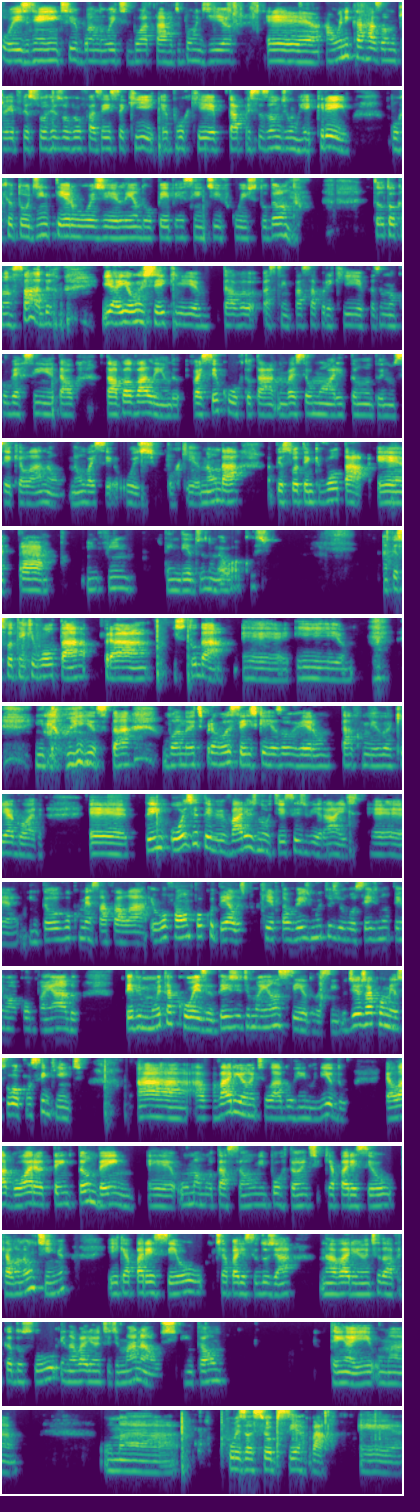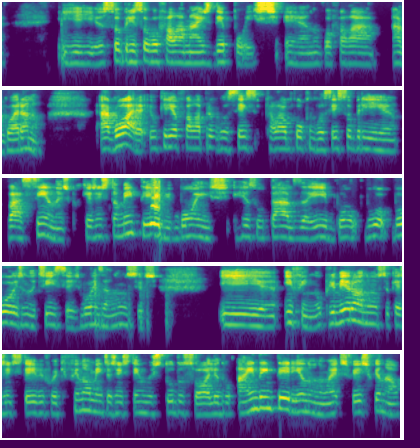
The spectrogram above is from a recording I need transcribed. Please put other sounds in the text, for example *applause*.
Oi, gente, boa noite, boa tarde, bom dia. É, a única razão que a pessoa resolveu fazer isso aqui é porque está precisando de um recreio, porque eu estou o dia inteiro hoje lendo o paper científico e estudando, então eu tô cansada. E aí eu achei que tava assim, passar por aqui, fazer uma conversinha e tal, tava valendo. Vai ser curto, tá? Não vai ser uma hora e tanto e não sei o que lá, não. Não vai ser hoje, porque não dá, a pessoa tem que voltar. É para, enfim, tem dedos no meu óculos a pessoa tem que voltar para estudar. É, e *laughs* então é isso, tá? Boa noite para vocês que resolveram estar tá comigo aqui agora. É, tem, hoje teve várias notícias virais, é, então eu vou começar a falar. Eu vou falar um pouco delas, porque talvez muitos de vocês não tenham acompanhado. Teve muita coisa desde de manhã cedo. Assim, o dia já começou com o seguinte: a, a variante lá do Reino Unido ela agora tem também é, uma mutação importante que apareceu, que ela não tinha, e que apareceu, tinha aparecido já na variante da África do Sul e na variante de Manaus. Então, tem aí uma, uma coisa a se observar. É, e sobre isso eu vou falar mais depois, é, não vou falar agora não. Agora, eu queria falar para vocês, falar um pouco com vocês sobre vacinas, porque a gente também teve bons resultados aí, bo, bo, boas notícias, bons anúncios. E, enfim, o primeiro anúncio que a gente teve foi que finalmente a gente tem um estudo sólido, ainda interino, não é desfecho final,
